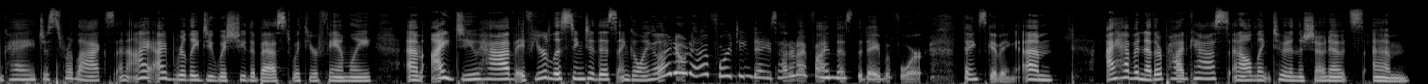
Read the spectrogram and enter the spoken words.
Okay, just relax. And I, I really do wish you the best with your family. Um, I do have, if you're listening to this and going, oh, I don't have 14 days, how did I find this the day before Thanksgiving? Um, I have another podcast, and I'll link to it in the show notes um,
